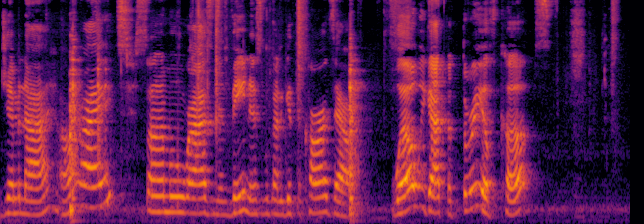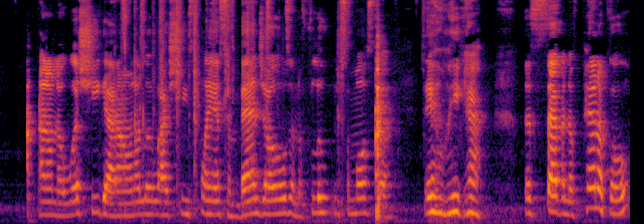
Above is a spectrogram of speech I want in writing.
Gemini. All right. Sun, Moon, Rising, and Venus. We're going to get the cards out. Well, we got the Three of Cups. I don't know what she got on. It look like she's playing some banjos and the flute and some more stuff. Then we got the Seven of Pentacles.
